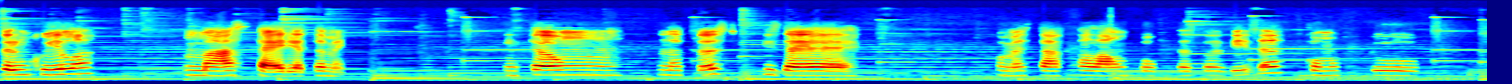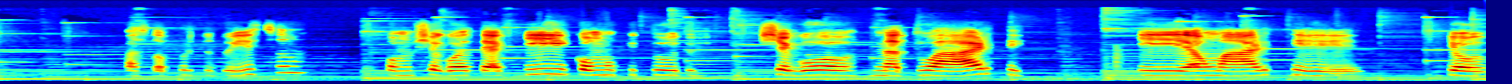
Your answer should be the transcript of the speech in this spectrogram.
tranquila, mas séria também. Então, Natan, se quiser começar a falar um pouco da tua vida, como tu passou por tudo isso, como chegou até aqui, como que tu chegou na tua arte, que é uma arte que eu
